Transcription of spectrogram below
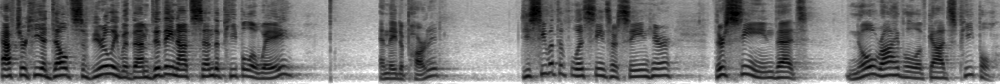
After he had dealt severely with them, did they not send the people away and they departed? Do you see what the Philistines are seeing here? They're seeing that no rival of God's people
